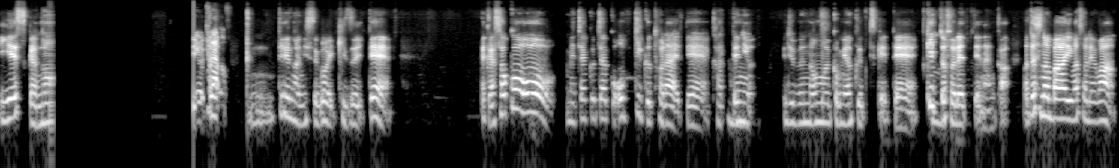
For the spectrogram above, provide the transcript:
イエスかノー、うん、っていうのにすごい気づいてだからそこをめちゃくちゃこう大きく捉えて勝手に自分の思い込みをくっつけて、きっとそれってなんか私の場合はそれは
